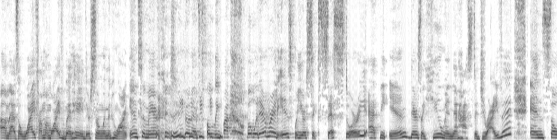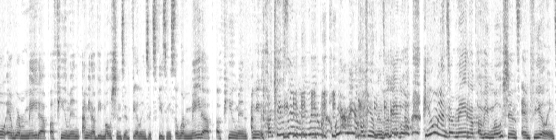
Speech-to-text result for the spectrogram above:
um, as a wife i'm a wife but hey there's some women who aren't into marriage you know that's totally fine. But whatever it is for your success story at the end there's a human that has to drive it. And so and we're made up of human i mean of emotions and feelings excuse me. So we're made up of human i mean i keep saying we, made up, we are made up of humans okay? But humans are made up of emotions and feelings.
